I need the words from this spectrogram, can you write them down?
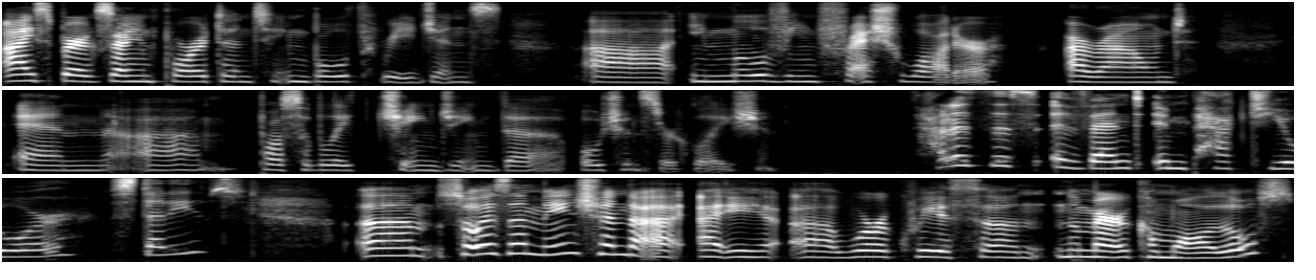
icebergs are important in both regions uh, in moving fresh water around and um, possibly changing the ocean circulation. How does this event impact your studies? Um, so, as I mentioned, I, I uh, work with uh, numerical models,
